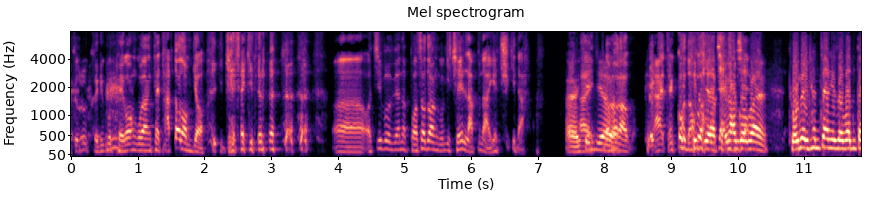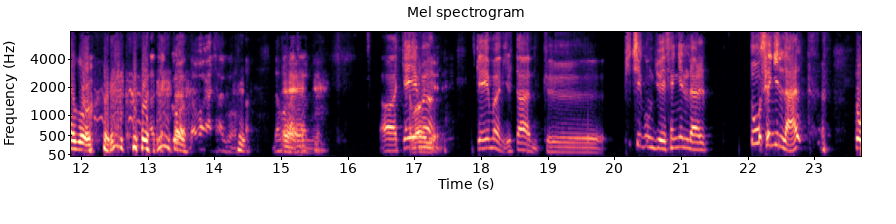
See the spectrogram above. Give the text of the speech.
그리고, 그리고 백왕고한테 다 떠넘겨 이 개새끼들은 어, 어찌 보면은 버섯왕국이 제일 나쁜 악의 축이다. 아, 아, 심지어 넘어가고 아 됐고 넘어가자. 백악관은 돈을 현장에서 번다고. 아, 됐고 넘어가자고 넘어가자고 어, 게임은 어, 예. 게임은 일단 그 피치 공주의 생일날 또 생일날 또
